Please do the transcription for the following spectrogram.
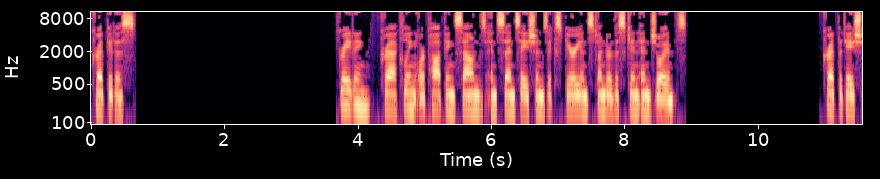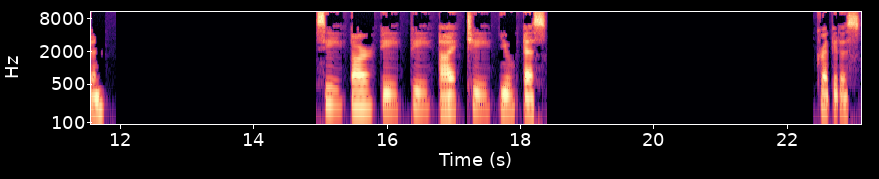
Crepitus. Grating, crackling or popping sounds and sensations experienced under the skin and joints. Crepitation. C R E P I T U S. Crepitus.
